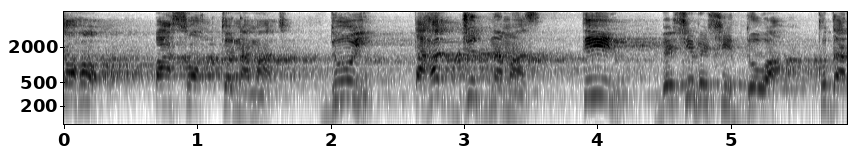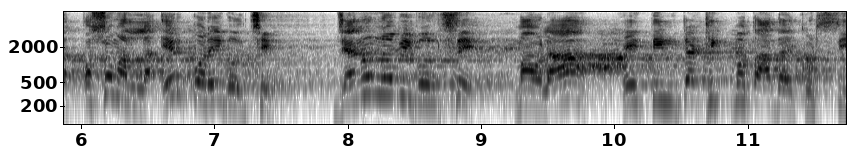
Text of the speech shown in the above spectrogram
সহ পাঁচ ওয়াক্ত নামাজ। দুই, তাহাজ্জুদ নামাজ। তিন, বেশি বেশি দোয়া। খুদার কসম আল্লাহ এরপরেই বলছে, যেন নবী বলছে, মাওলা, এই তিনটা ঠিকমতো আদায় করছি।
